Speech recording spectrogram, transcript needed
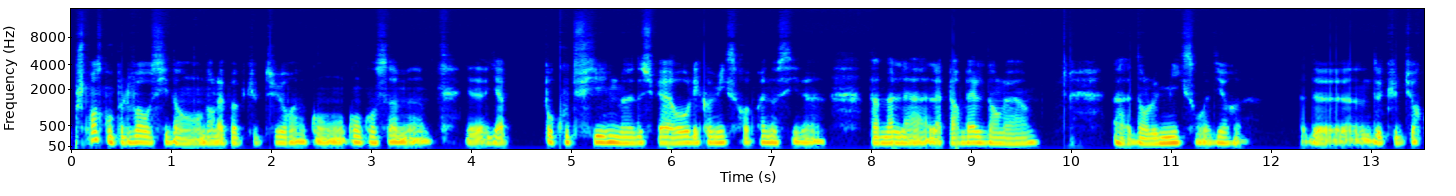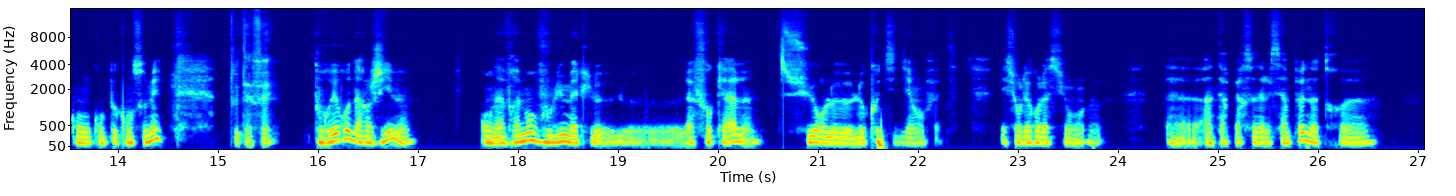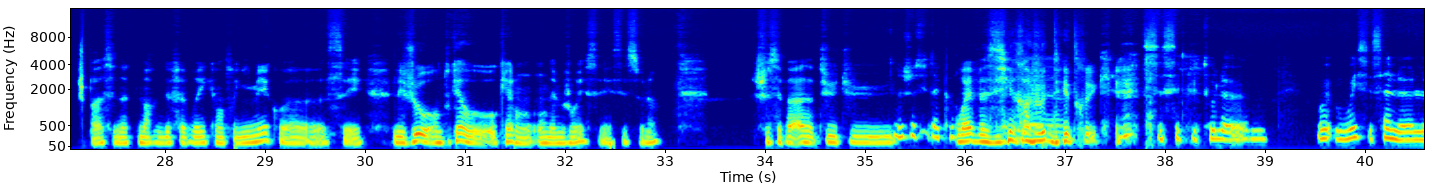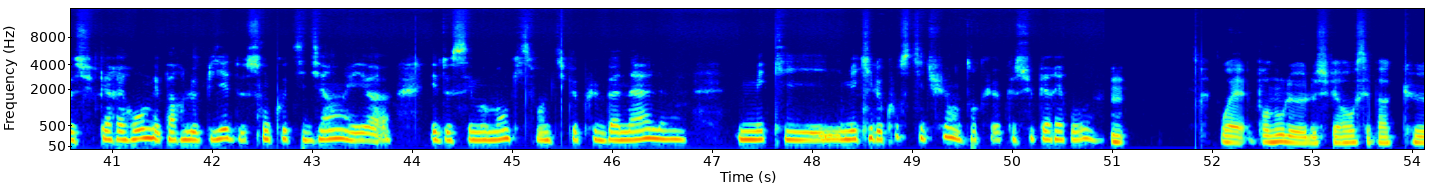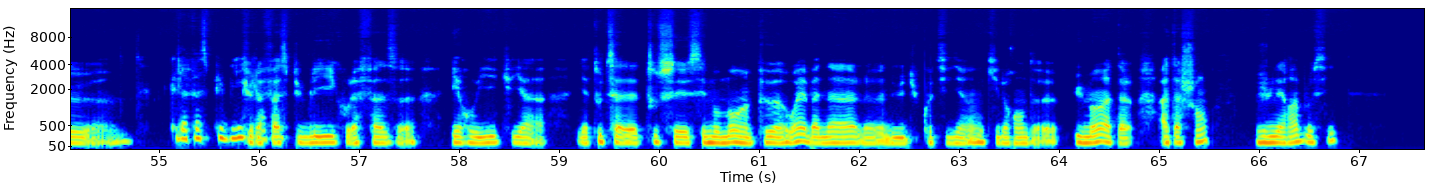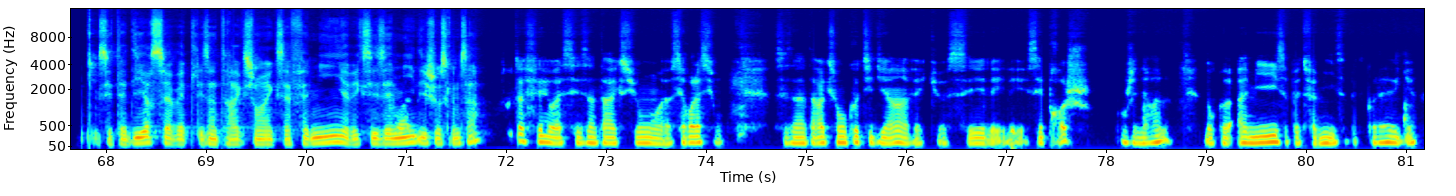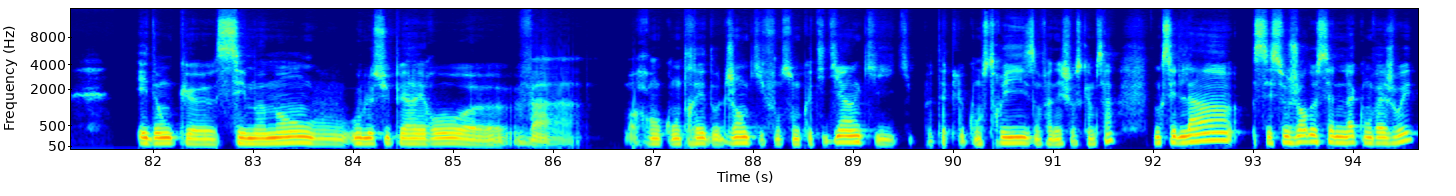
Je pense qu'on peut le voir aussi dans, la pop culture hein, qu'on consomme. Il y, a, beaucoup de films de super-héros, les comics reprennent aussi pas mal la, part belle dans le, dans le mix, on va dire, de, de culture qu'on peut consommer. Tout à fait. Pour Héros d'argile, on a vraiment voulu mettre le, la focale sur le, le, quotidien en fait et sur les relations euh, interpersonnelles. C'est un peu notre, euh, je sais pas, c'est notre marque de fabrique entre guillemets quoi. C'est les jeux, en tout cas auxquels on, aime jouer, c'est ceux-là. Je sais pas, tu, tu. Je suis d'accord. Ouais, vas-y, rajoute des trucs. C'est plutôt le oui, c'est ça le, super-héros, mais par le biais de son quotidien et, euh, et de ses moments qui sont un petit peu plus banals, mais qui, mais qui le constituent en tant que, super-héros. Mm. Ouais, pour nous, le, super-héros, c'est pas que, euh, que la phase publique. Que la phase publique ou la phase euh, héroïque. Il y a, il y a toute tous ces, ces, moments un peu ouais banals du, du, quotidien qui le rendent humain, attachant, vulnérable aussi. C'est-à-dire, ça va être les interactions avec sa famille, avec ses amis, des choses comme ça? Tout à fait, ouais, ces interactions, euh, ces relations, ces interactions au quotidien avec euh, ses, les, ses proches en général. Donc euh, amis, ça peut être famille, ça peut être collègues. Et donc ces moments où, où le super-héros va rencontrer d'autres gens qui font son quotidien, qui, qui peut-être le construisent, enfin des choses comme ça. Donc c'est là, c'est ce genre de scène là qu'on va jouer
